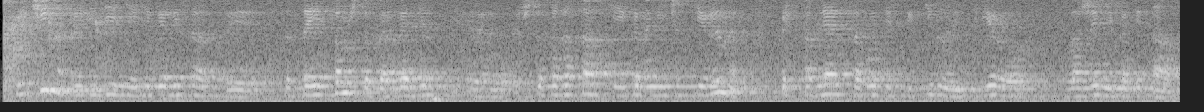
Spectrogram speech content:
Причина проведения легализации состоит в том, что Карагандинский что казахстанский экономический рынок представляет собой перспективную сферу вложения капитала.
